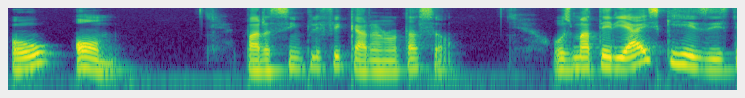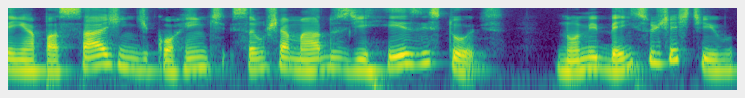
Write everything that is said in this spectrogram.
ou ohm, para simplificar a notação. Os materiais que resistem à passagem de corrente são chamados de resistores, nome bem sugestivo.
